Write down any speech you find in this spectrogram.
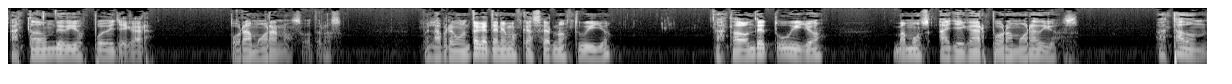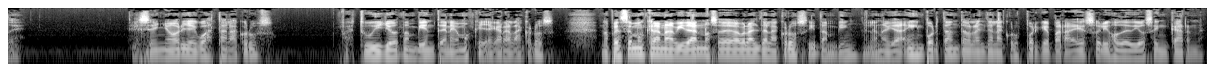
hasta dónde Dios puede llegar por amor a nosotros. Pues la pregunta que tenemos que hacernos tú y yo, ¿hasta dónde tú y yo vamos a llegar por amor a Dios? ¿Hasta dónde? El Señor llegó hasta la cruz. Pues tú y yo también tenemos que llegar a la cruz. No pensemos que la Navidad no se debe hablar de la cruz, sí, también. En la Navidad es importante hablar de la cruz porque para eso el Hijo de Dios se encarna,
